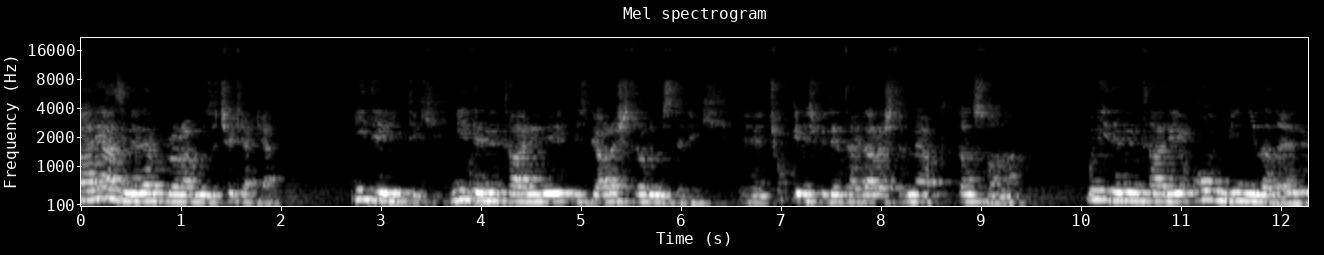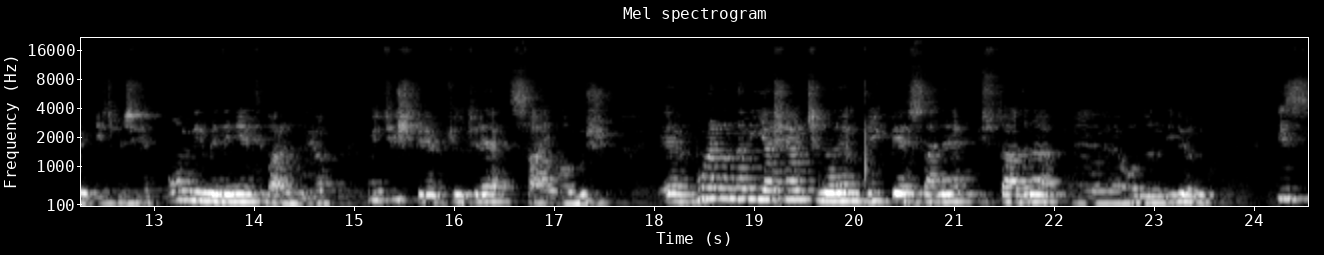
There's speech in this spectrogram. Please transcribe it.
Tarih Hazineler programımızı çekerken Niğde'ye gittik. Niğde'nin tarihini biz bir araştıralım istedik. Ee, çok geniş bir detaylı araştırma yaptıktan sonra bu Niğde'nin tarihi 10 bin yıla dayanıyor geçmişi. 11 medeniyeti barındırıyor. Müthiş bir kültüre sahip olmuş. Ee, buranın da bir yaşayan çınarı, büyük bir efsane üstadına e, olduğunu biliyorduk. Biz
